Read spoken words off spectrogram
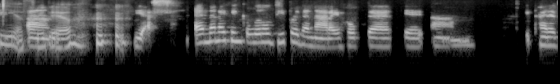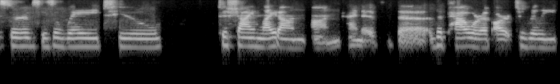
Yes, Um, we do. Yes. And then I think a little deeper than that, I hope that it um, it kind of serves as a way to to shine light on on kind of the the power of art to really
